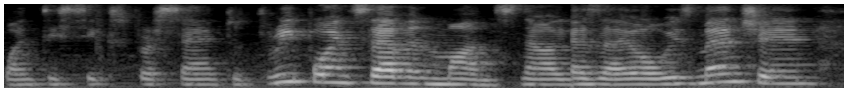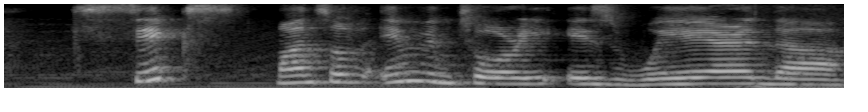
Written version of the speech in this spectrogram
26% to 3.7 months. Now, as I always mention, six months of inventory is where the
